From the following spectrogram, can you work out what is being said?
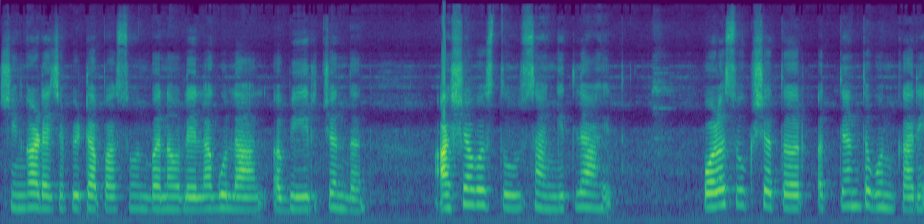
शिंगाड्याच्या पिठापासून बनवलेला गुलाल अबीर चंदन अशा वस्तू सांगितल्या आहेत. पळस वृक्ष तर अत्यंत गुणकारी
